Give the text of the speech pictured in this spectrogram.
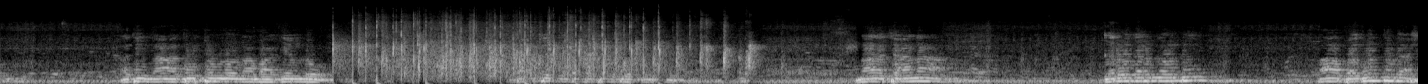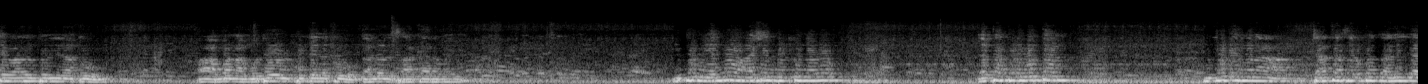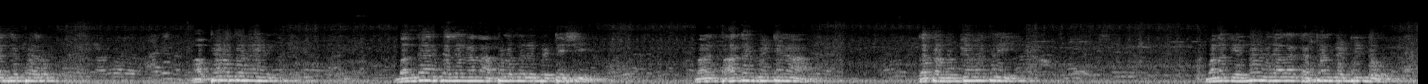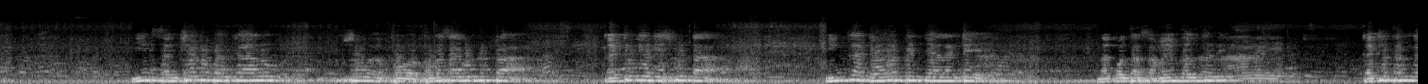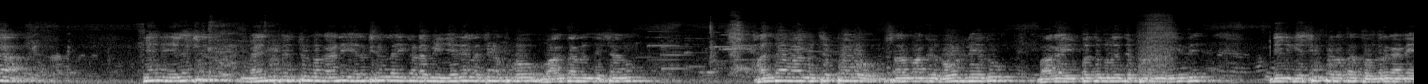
అది నా అదృష్టంలో నా భాగ్యంలో నా చాలా గర్వకరంగా ఉంది. ఆ భగవంతుడి ఆశీర్వాదంతో నాకు ఆ మన ముదుగు బిడ్డలకు కళలు సాకారమై. ఇప్పుడు ఎన్నో ఆశలు పెట్టుకున్నారు గత ప్రభుత్వం ఇప్పుడే మన చాతా సర్పంచ్ అనిల్ గారు చెప్పారు. అప్పులతోనే బంగారు తెలంగాణ అప్పులతోనే పెట్టేసి మనకు తాకట్టు పెట్టిన గత ముఖ్యమంత్రి మనకు ఎన్నో విధాల కష్టాలు పెట్టిండు. ఈ సంక్షేమ పథకాలు సు- కొనసాగుతుంటా కంటిన్యూ చేసుకుంటా. ఇంకా డెవలప్మెంట్ చేయాలంటే నాకు కొంత సమయం దొరుకుతుంది. ఖచ్చితంగా నేను ఎలక్షన్ మేనిఫెస్టోలో కానీ ఎలక్షన్లో ఇక్కడ మీ ఏరియాలో వచ్చినప్పుడు వాగ్దానం చేశాను. హల్దా వాళ్ళు చెప్పారు సార్ మాకు రోడ్ లేదు బాగా ఇబ్బంది ఉందని చెప్పడం జరిగింది. నేను గెలిచిన తర్వాత తొందరగానే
